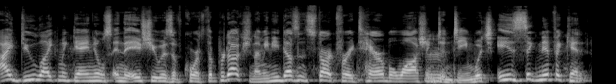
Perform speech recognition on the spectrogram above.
I do like McDaniels, and the issue is, of course, the production. I mean, he doesn't start for a terrible Washington mm. team, which is significant.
